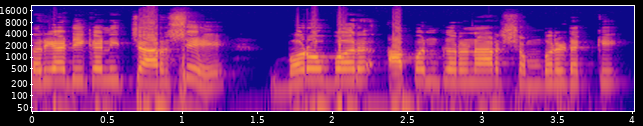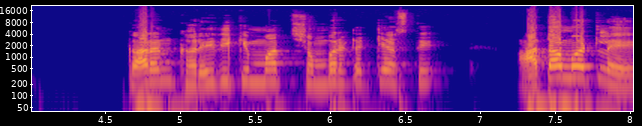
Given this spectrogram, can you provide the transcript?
तर या ठिकाणी चारशे बरोबर आपण करणार शंभर टक्के. कारण खरेदी किंमत शंभर टक्के असते. आता म्हटलंय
